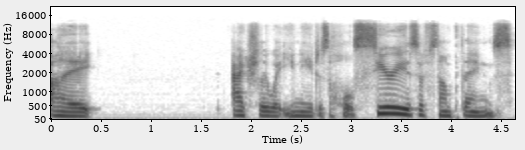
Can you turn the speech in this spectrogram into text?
uh actually what you need is a whole series of somethings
